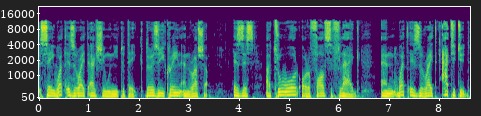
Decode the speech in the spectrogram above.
say what is the right action we need to take. There is Ukraine and Russia. Is this a true war or a false flag? And what is the right attitude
